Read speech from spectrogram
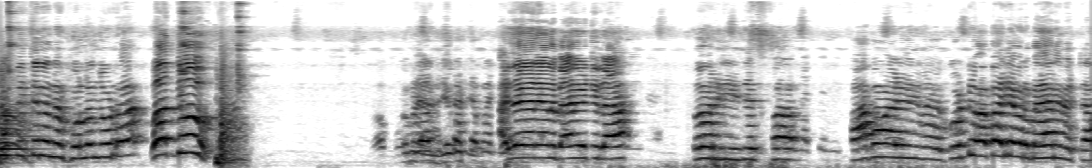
తప్పించిన నన్ను పొలం చూడరా? వద్దు. అయితే బ్యాన్ పెట్టిరా పాపం వాడి గొడ్డు అబ్బాయి ఎవరు? భయాన పెట్టా?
